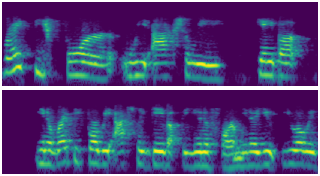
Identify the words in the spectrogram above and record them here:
right before we actually gave up, you know, right before we actually gave up the uniform, you know, you, you always,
